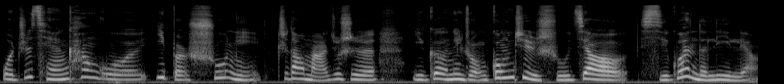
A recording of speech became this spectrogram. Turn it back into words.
我之前看过一本书，你知道吗？就是一个那种工具书，叫《习惯的力量》。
